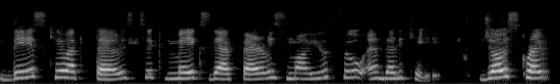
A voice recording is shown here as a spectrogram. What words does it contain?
This characteristic makes the appearance more youthful and delicate. Jaw scraping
